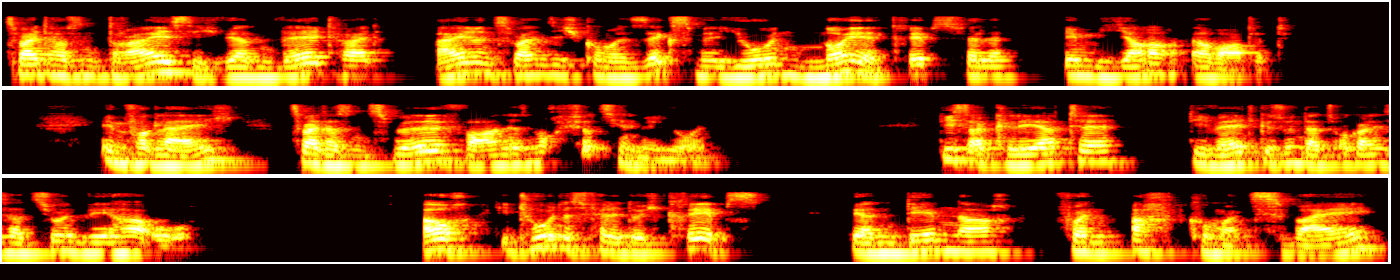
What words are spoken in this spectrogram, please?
2030 werden weltweit 21,6 Millionen neue Krebsfälle im Jahr erwartet. Im Vergleich 2012 waren es noch 14 Millionen. Dies erklärte die Weltgesundheitsorganisation WHO. Auch die Todesfälle durch Krebs werden demnach von 8,2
